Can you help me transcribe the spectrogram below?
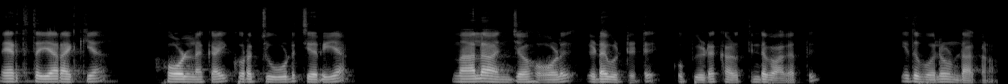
നേരത്തെ തയ്യാറാക്കിയ ഹോളിനേക്കായി കുറച്ചുകൂടി ചെറിയ നാലോ അഞ്ചോ ഹോൾ ഇടവിട്ടിട്ട് കുപ്പിയുടെ കഴുത്തിന്റെ ഭാഗത്ത് ഇതുപോലെ ഉണ്ടാക്കണം.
